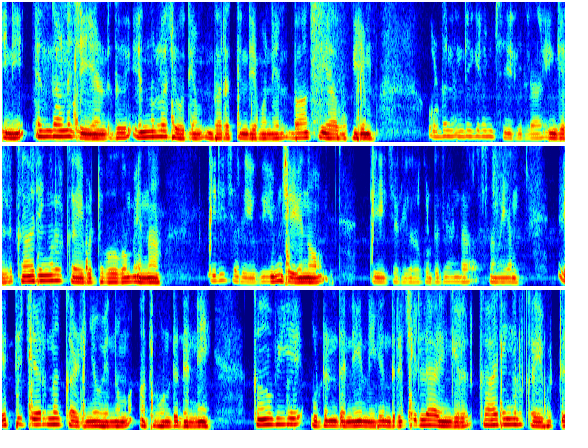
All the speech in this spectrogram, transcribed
ഇനി എന്താണ് ചെയ്യേണ്ടത് എന്നുള്ള ചോദ്യം ഭരത്തിന്റെ മുന്നിൽ ബാക്കിയാവുകയും ഉടൻ എന്തെങ്കിലും ചെയ്തില്ല എങ്കിൽ കാര്യങ്ങൾ കൈവിട്ടു പോകും എന്ന് തിരിച്ചറിയുകയും ചെയ്യുന്നു. തീച്ചെടികൾ കൊടുക്കേണ്ട സമയം എത്തിച്ചേർന്ന് കഴിഞ്ഞു എന്നും അതുകൊണ്ട് തന്നെ കാവ്യയെ ഉടൻ തന്നെ നിയന്ത്രിച്ചില്ല എങ്കിൽ കാര്യങ്ങൾ കൈവിട്ട്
